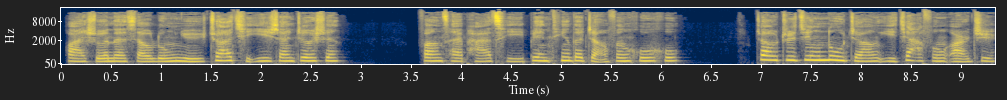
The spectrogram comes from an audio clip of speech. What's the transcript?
话说那小龙女抓起衣衫遮身，方才爬起，便听得掌风呼呼。赵志敬怒掌已驾风而至，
